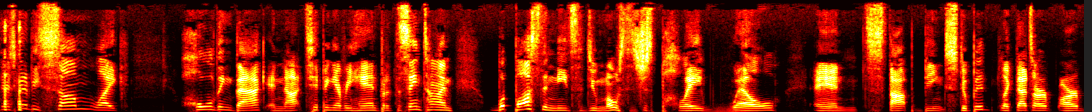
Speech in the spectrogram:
there's going to be some like holding back and not tipping every hand, but at the same time, what Boston needs to do most is just play well and stop being stupid. Like that's our our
